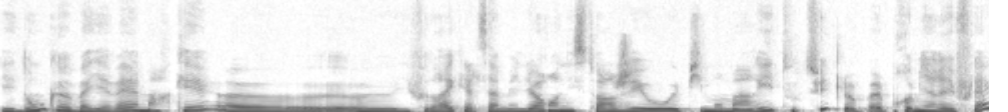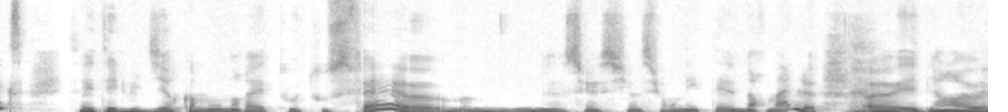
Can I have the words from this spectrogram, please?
et, donc, euh, bah, il y avait marqué, il faudrait qu'elle s'améliore en histoire géo. Et puis mon mari, tout de suite, le, premier réflexe, ça a été de lui dire, comme on aurait tous fait, si, on était normal, eh bien,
